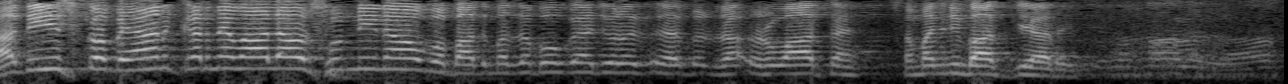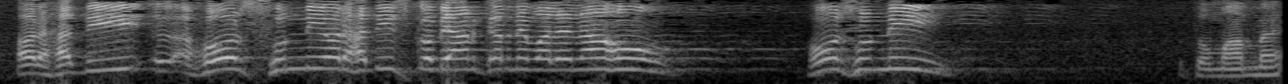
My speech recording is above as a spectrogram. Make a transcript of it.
حدیث کو بیان کرنے والا اور سننی نہ ہو، وہ بات مذہب ہو گیا جو روات ہیں سمجھنی بات کیا رہی۔ اور حدیث ہو سننی اور حدیث کو بیان کرنے والے نہ ہوں۔ ہو سننی تو مام ہے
